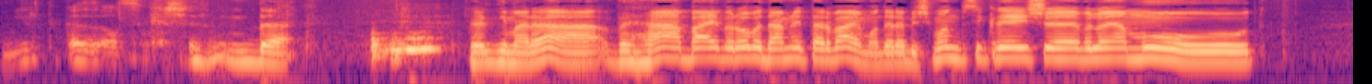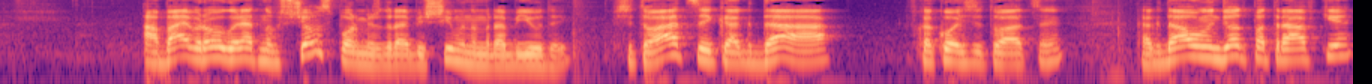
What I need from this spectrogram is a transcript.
мир оказался кошерный. Да. Говорит Гимара, «והא אביי ורבא דאמרי תרוייהו, מודה רבי שמעון בפסיק רישיה ולא ימות». Абай, Рова говорят, ну в чем спор между Раби Шимоном и Раби Юдой? В ситуации, когда... В какой ситуации? Когда он идет по травке,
